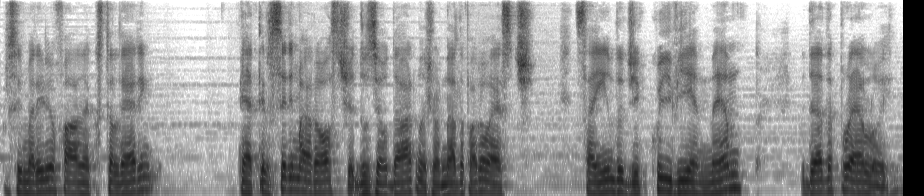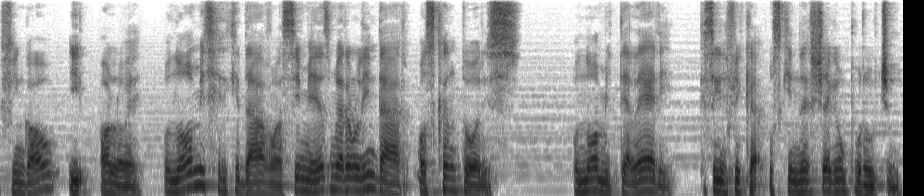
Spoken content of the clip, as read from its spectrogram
pro Silmarillion, fala né, que os Teleri é a terceira Imaroste dos Eldar na jornada para o oeste, saindo de Cuivienen e dada por Eloi, Fingol e Oloe. O nome que davam a si mesmo eram Lindar, os cantores. O nome Teleri que significa os que chegam por último,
